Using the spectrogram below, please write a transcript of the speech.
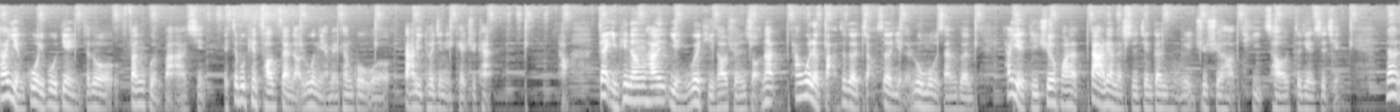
他演过一部电影叫做《翻滚吧，阿信》，哎，这部片超赞的，如果你还没看过，我大力推荐你可以去看。在影片当中，他演一位体操选手。那他为了把这个角色演得入木三分，他也的确花了大量的时间跟努力去学好体操这件事情。那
